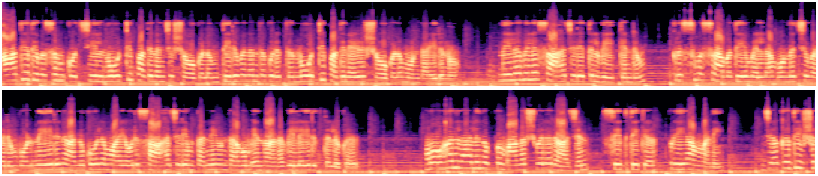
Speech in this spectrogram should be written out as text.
ആദ്യ ദിവസം കൊച്ചിയിൽ നൂറ്റി പതിനഞ്ച് ഷോകളും തിരുവനന്തപുരത്ത് നൂറ്റി പതിനേഴ് ഷോകളും ഉണ്ടായിരുന്നു. നിലവിലെ സാഹചര്യത്തിൽ വീക്കെൻഡും ക്രിസ്മസ് അവധിയും എല്ലാം ഒന്നിച്ചു വരുമ്പോൾ നേരിന് അനുകൂലമായ ഒരു സാഹചര്യം തന്നെയുണ്ടാവും എന്നാണ് വിലയിരുത്തലുകൾ. മോഹൻലാലിനൊപ്പം അനശ്വര രാജൻ സിദ്ദിഖ് പ്രിയാമണി ജഗദീഷ്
